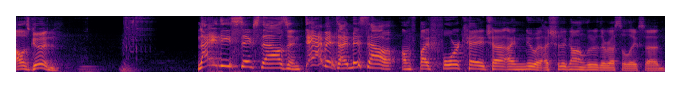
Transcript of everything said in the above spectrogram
I was good. 96,000. Damn it. I missed out on by 4k chat. I knew it. I should have gone and looted the rest of Lakeside.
